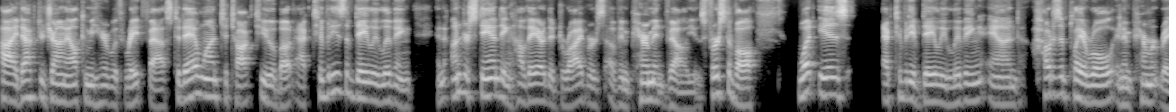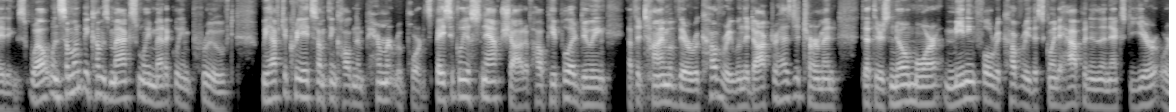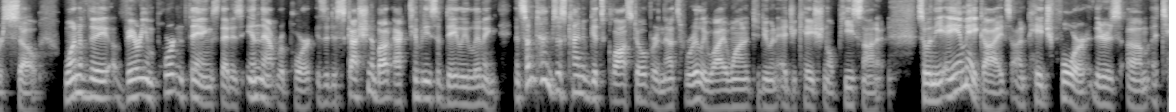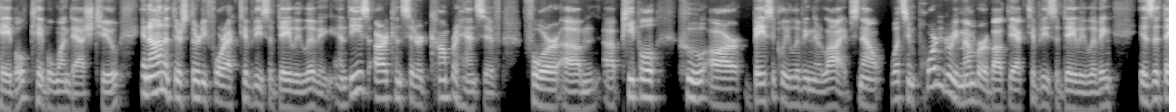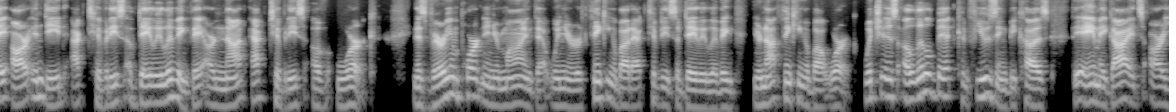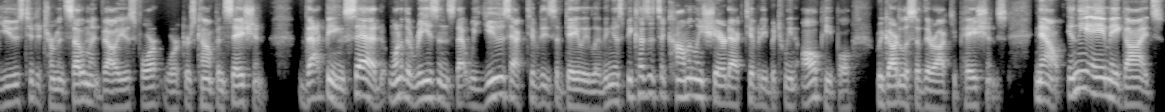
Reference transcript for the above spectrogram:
Hi, Dr. John Alchemy here with RateFast. Today I want to talk to you about activities of daily living and understanding how they are the drivers of impairment values. First of all, what is activity of daily living and how does it play a role in impairment ratings? Well, when someone becomes maximally medically improved, we have to create something called an impairment report. It's basically a snapshot of how people are doing at the time of their recovery when the doctor has determined that there's no more meaningful recovery that's going to happen in the next year or so. One of the very important things that is in that report is a discussion about activities of daily living. And sometimes this kind of gets glossed over, and that's really why I wanted to do an educational piece on it. So in the AMA guides on page four, there's um, a table, table 1 2, and on it, there's 34 activities of daily living. And these are considered comprehensive for um, uh, people who are basically living their lives. Now, what's important to remember about the activities of daily living is that they are indeed activities of daily living, they are not activities of work. And it's very important in your mind that when you're thinking about activities of daily living, you're not thinking about work, which is a little bit confusing because the AMA guides are used to determine settlement values for workers' compensation. That being said, one of the reasons that we use activities of daily living is because it's a commonly shared activity between all people, regardless of their occupations. Now, in the AMA guides,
